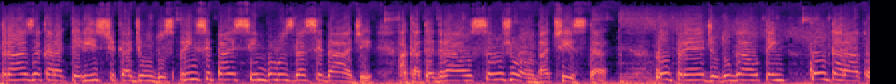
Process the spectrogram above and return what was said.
traz a característica de um dos principais símbolos da cidade, a Catedral São João Batista. O prédio do Galten contará com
